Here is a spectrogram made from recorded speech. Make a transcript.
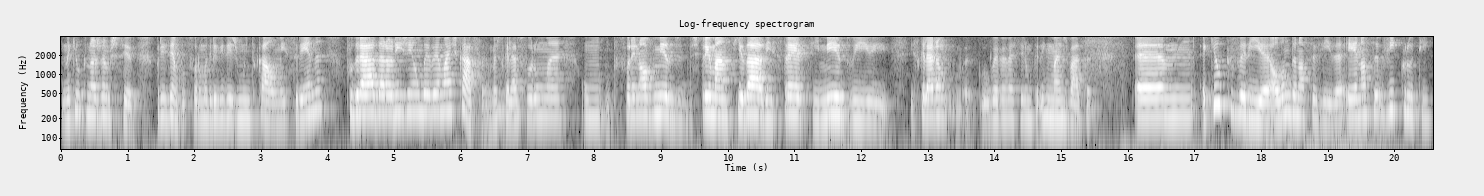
naquilo que nós vamos ser. Por exemplo, se for uma gravidez muito calma e serena, poderá dar origem a um bebê mais cafa, mas se calhar se for uma um, se forem nove meses de extrema ansiedade e stress e medo e, e se calhar um, o bebê vai ser um bocadinho mais vata. Um, aquilo que varia ao longo da nossa vida é a nossa vikruti,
